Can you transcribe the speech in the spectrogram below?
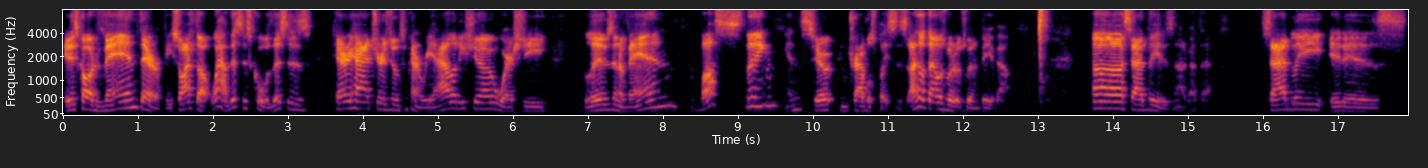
It is called Van Therapy. So I thought, wow, this is cool. This is Teri Hatcher is doing some kind of reality show where she lives in a van, a bus thing, and, and travels places. I thought that was what it was going to be about. Uh, sadly, it is not about that. Sadly, it is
